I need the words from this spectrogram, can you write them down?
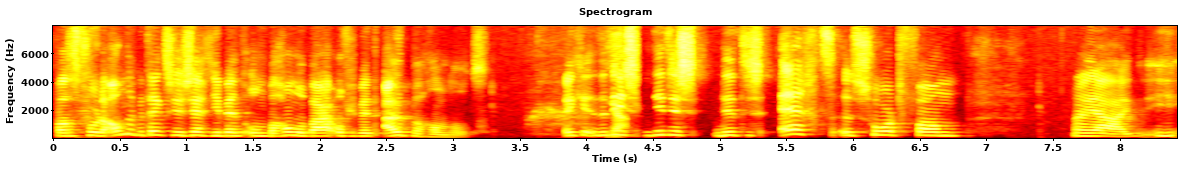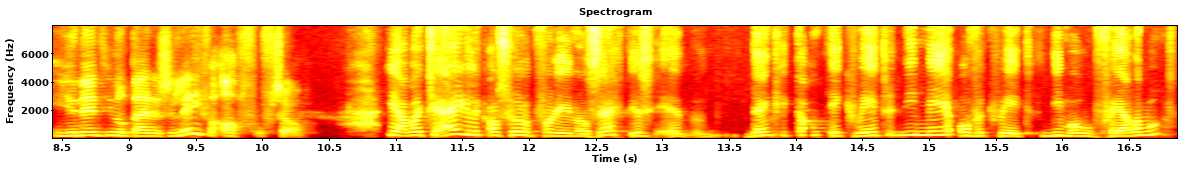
wat het voor de ander betekent als je zegt, je bent onbehandelbaar of je bent uitbehandeld. Weet je, dit, is, dit, is, dit is echt een soort van, nou ja, je neemt iemand bijna zijn leven af of zo. Ja, wat je eigenlijk als hulpverlener zegt, is, eh, denk ik dan, ik weet het niet meer of ik weet niet meer hoe ik verder moet.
